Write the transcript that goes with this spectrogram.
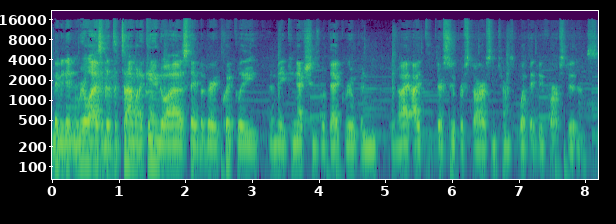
maybe didn't realize it at the time when I came to Ohio State, but very quickly I made connections with that group. And, you know, I, I think they're superstars in terms of what they do for our students.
